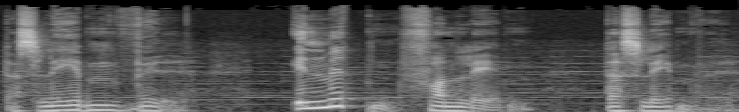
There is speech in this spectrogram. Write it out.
das Leben will, inmitten von Leben, das Leben will.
